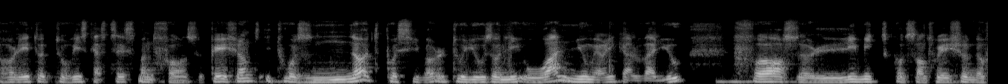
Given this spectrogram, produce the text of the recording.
related to risk assessment for the patient, it was not possible to use only one numerical value for the limit concentration of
